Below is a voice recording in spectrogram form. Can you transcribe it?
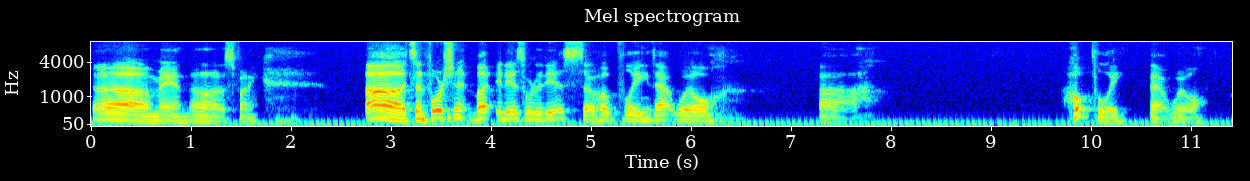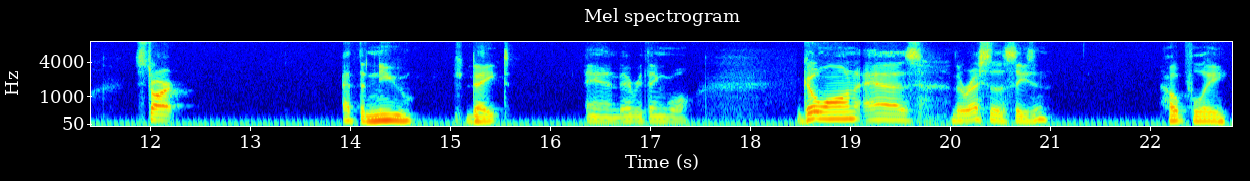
Oh man, oh that was funny. Uh, it's unfortunate, but it is what it is. So hopefully that will, uh, hopefully that will start at the new date and everything will go on as the rest of the season. Hopefully,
